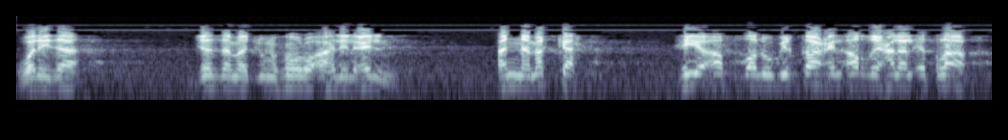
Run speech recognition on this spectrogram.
ولذا جزم جمهور أهل العلم أن مكة هي أفضل بقاع الأرض على الإطلاق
